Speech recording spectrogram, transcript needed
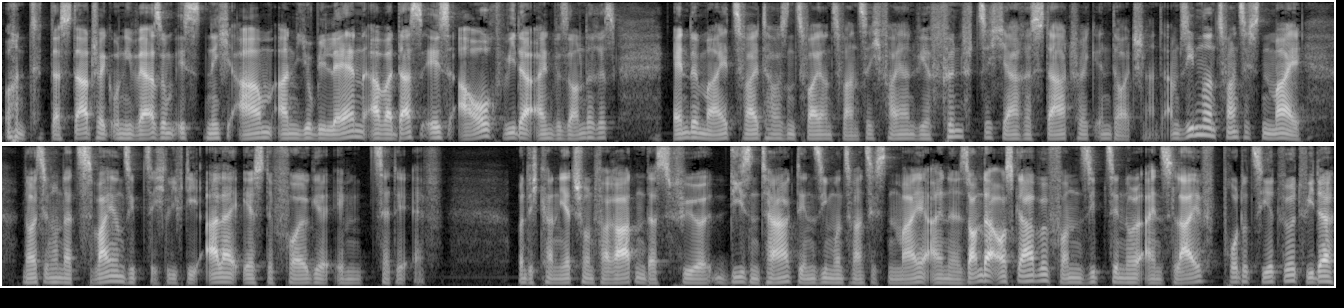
und das Star Trek-Universum ist nicht arm an Jubiläen, aber das ist auch wieder ein besonderes, Ende Mai 2022 feiern wir 50 Jahre Star Trek in Deutschland. Am 27. Mai 1972 lief die allererste Folge im ZDF. Und ich kann jetzt schon verraten, dass für diesen Tag, den 27. Mai, eine Sonderausgabe von 1701 Live produziert wird, wieder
